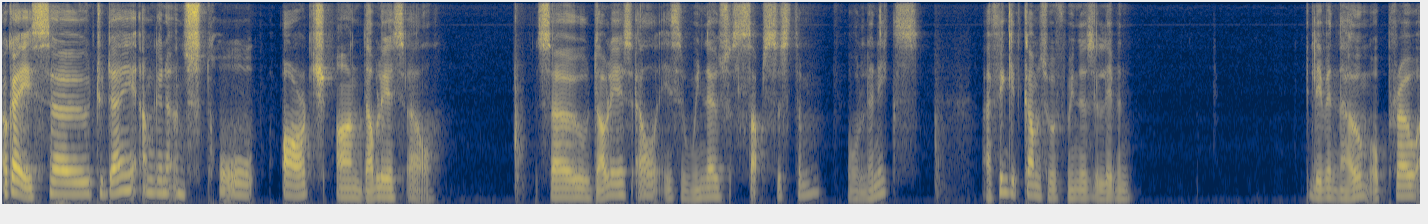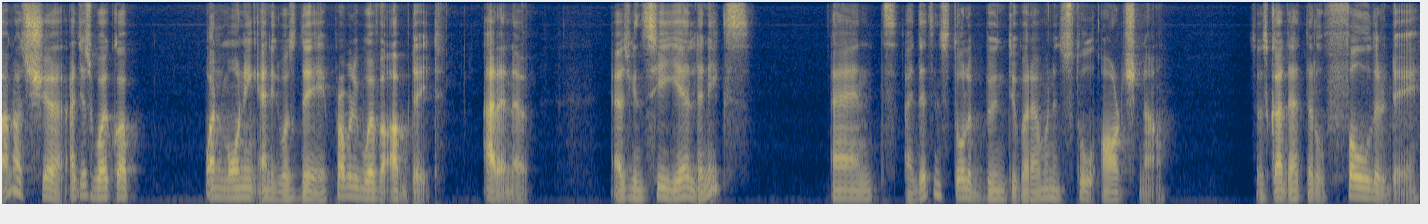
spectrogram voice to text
Okay, so today I'm going to install Arch on WSL. So WSL is a Windows subsystem for Linux. I think it comes with Windows 11, 11 Home or Pro. I'm not sure. I just woke up one morning and it was there. Probably with an update. I don't know. As you can see here, Linux. And I did install Ubuntu, but I want to install Arch now. So it's got that little folder there.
